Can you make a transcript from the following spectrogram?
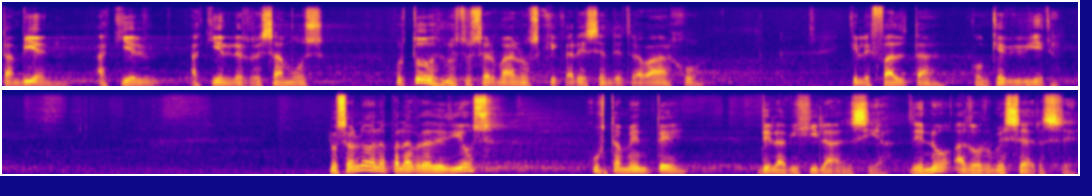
también a quien, a quien le rezamos por todos nuestros hermanos que carecen de trabajo, que les falta con qué vivir. Nos hablaba la palabra de Dios justamente de la vigilancia, de no adormecerse.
